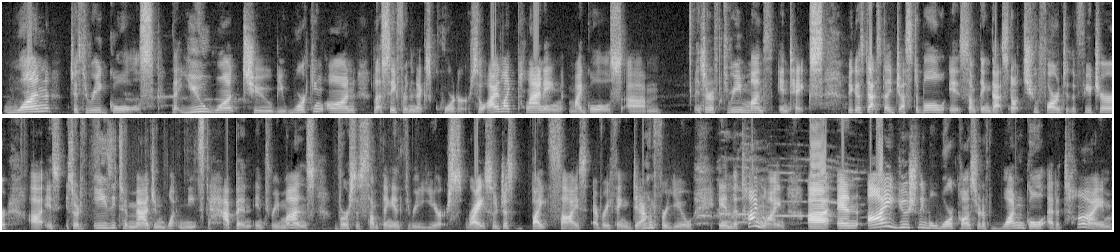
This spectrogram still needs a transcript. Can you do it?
one to three goals that you want to be working on, let's say for the next quarter. So I like planning my goals um, in sort of three month intakes because that's digestible. It's something that's not too far into the future. Uh, it's sort of easy to imagine what needs to happen in three months versus something in three years, right? So just bite size everything down for you in the timeline. Uh, and I usually will work on sort of one goal at a time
